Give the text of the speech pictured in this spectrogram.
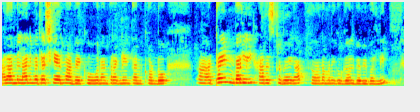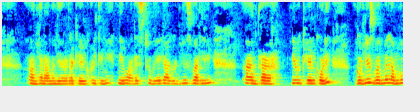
ಅದಾದಮೇಲೆ ನಾನು ನಿಮ್ಮ ಹತ್ರ ಶೇರ್ ಮಾಡಬೇಕು, ನಾನು ಪ್ರೆಗ್ನೆಂಟ್ ಅಂದ್ಕೊಂಡು ಟೈಮ್ ಬರಲಿ, ಆದಷ್ಟು ಬೇಗ ನಮ್ಮನೆಗೂ ಗರ್ಲ್ ಬೇಬಿ ಬರಲಿ ಅಂತ ನಾನು ದೇವ್ರ ಹತ್ರ ಕೇಳ್ಕೊಳ್ತೀನಿ. ನೀವು ಆದಷ್ಟು ಬೇಗ ಗುಡ್ ನ್ಯೂಸ್ ಬರಲಿ ಅಂತ ನೀವು ಕೇಳ್ಕೊಳ್ಳಿ. ಗುಡ್ ನ್ಯೂಸ್ ಬಂದಮೇಲೆ ನಮಗೂ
